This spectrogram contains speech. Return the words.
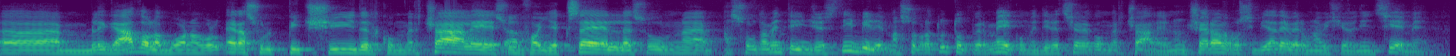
Ehm, legato alla buona volontà, era sul PC del commerciale, su un foglio Excel, su un, eh, assolutamente ingestibile, ma soprattutto per me come direzione commerciale non c'era la possibilità di avere una visione d'insieme.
